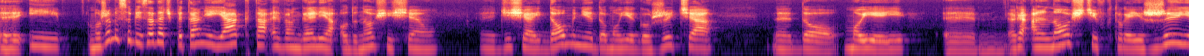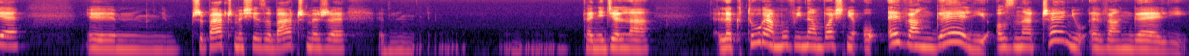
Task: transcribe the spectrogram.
Y, I możemy sobie zadać pytanie, jak ta Ewangelia odnosi się y, dzisiaj do mnie, do mojego życia, do mojej realności, w której żyję. Przypatrzmy się, zobaczmy, że ta niedzielna lektura mówi nam właśnie o Ewangelii, o znaczeniu Ewangelii,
